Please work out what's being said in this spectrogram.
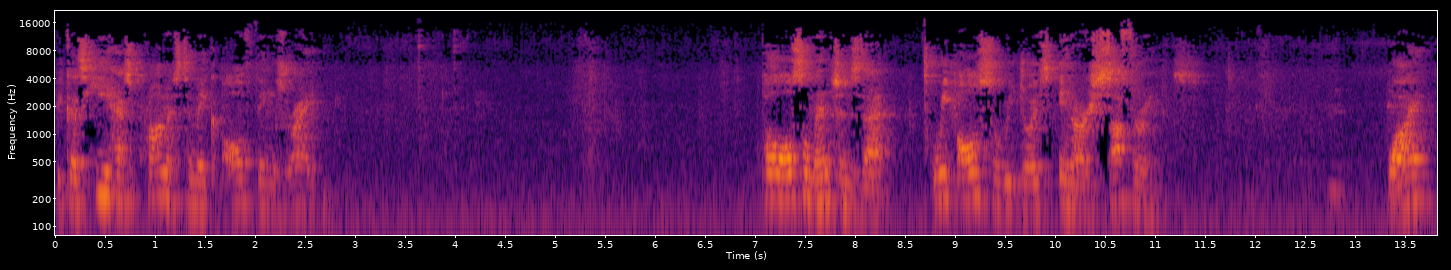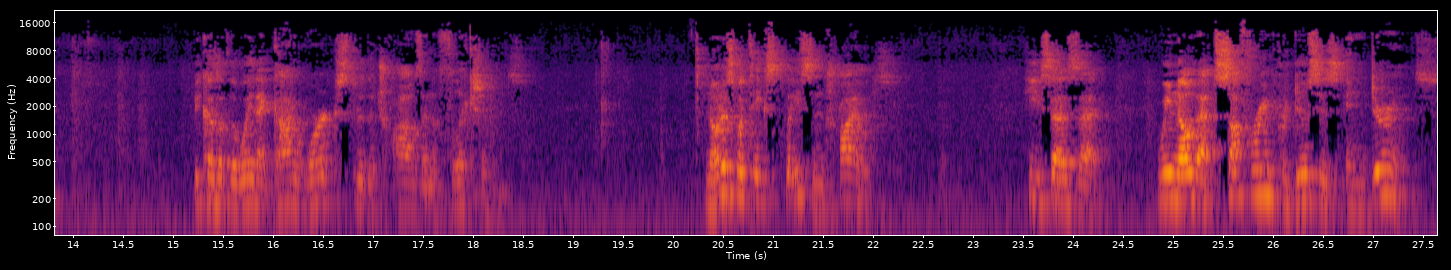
because he has promised to make all things right. Paul also mentions that we also rejoice in our sufferings. Why? Because of the way that God works through the trials and afflictions. Notice what takes place in trials. He says that we know that suffering produces endurance.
